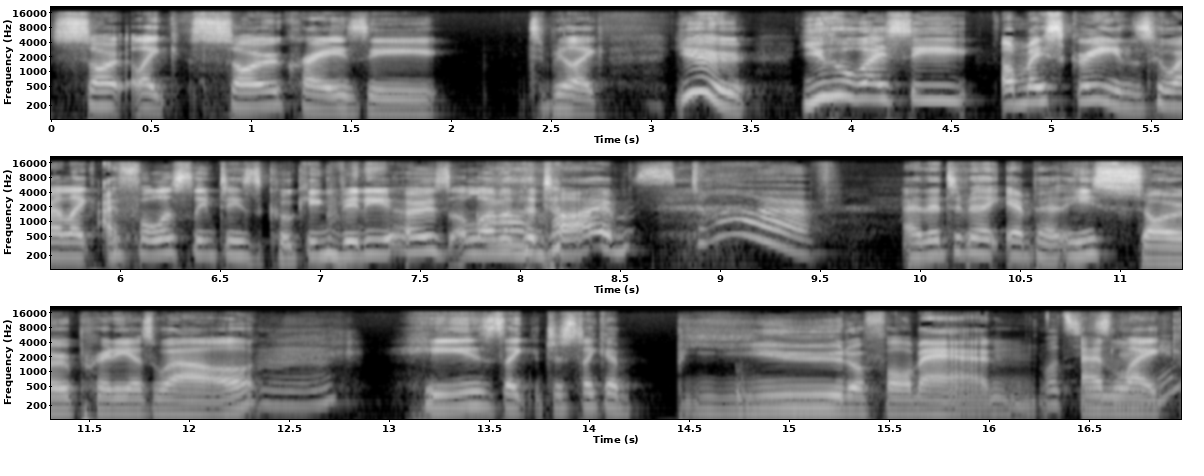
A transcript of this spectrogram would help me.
so like so crazy to be like you you who i see on my screens who i like i fall asleep to his cooking videos a lot of the oh, time Stop. and then to be like person he's so pretty as well mm. he's like just like a beautiful man What's his and like name?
